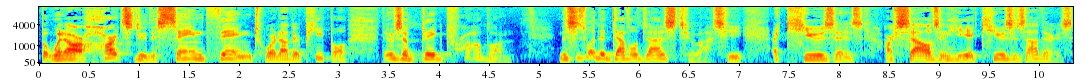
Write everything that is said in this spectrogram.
But when our hearts do the same thing toward other people, there's a big problem. This is what the devil does to us. He accuses ourselves and he accuses others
